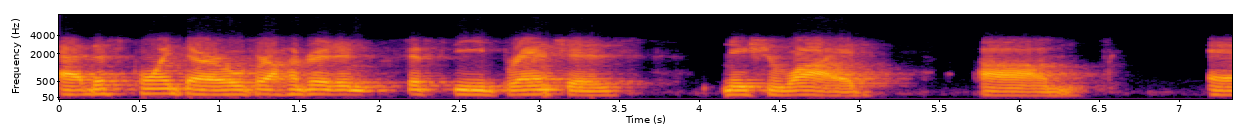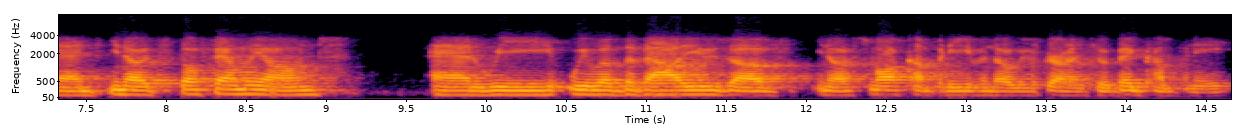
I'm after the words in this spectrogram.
at this point, there are over 150 branches nationwide. Um, and you know, it's still family-owned and we we live the values of you know a small company even though we've grown into a big company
